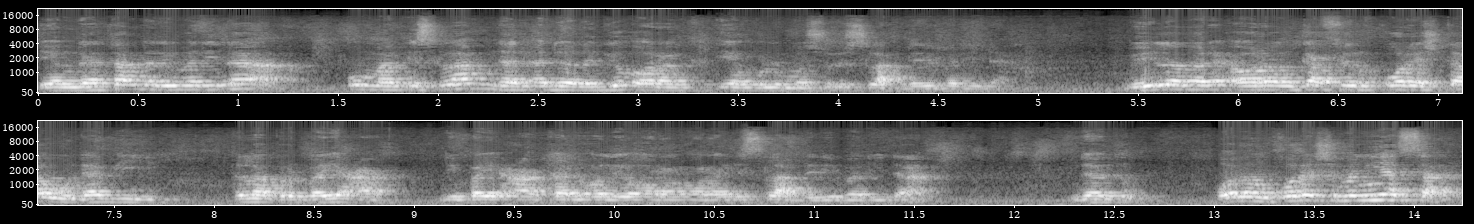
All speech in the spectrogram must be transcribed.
yang datang dari Madinah umat Islam dan ada lagi orang yang belum masuk Islam dari Madinah. Bila mereka orang kafir Quraisy tahu Nabi telah berbayar dibayarkan oleh orang-orang Islam dari Madinah dan tu. Orang Quraisy menyiasat.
